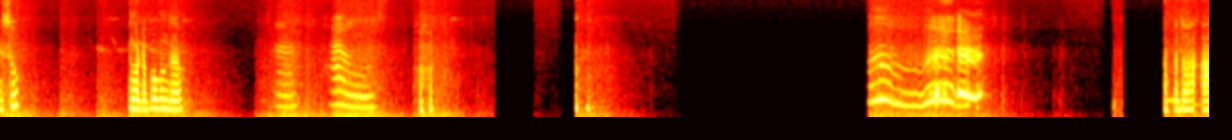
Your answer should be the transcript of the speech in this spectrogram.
യസു എങ്ങോട്ടാ പോകുന്നത്. അപ്പോൾ ആ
